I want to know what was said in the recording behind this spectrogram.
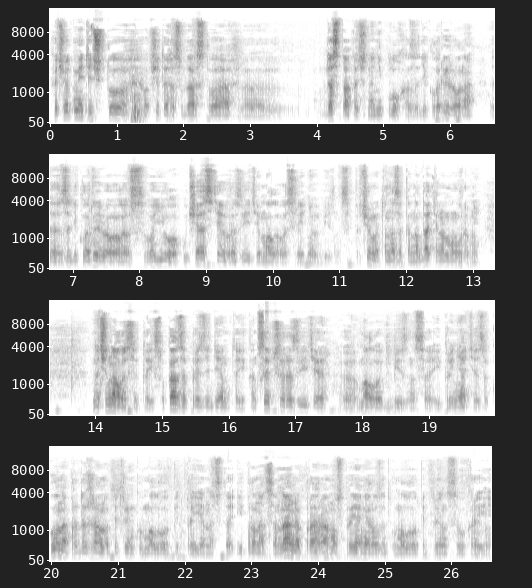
Хочу отметить, что вообще-то государство э, достаточно неплохо задекларировано, э, задекларировало свое участие в развитии малого и среднего бизнеса. Причем это на законодательном уровне. Начиналось это и с указа президента, и концепции развития э, малого бизнеса, и принятия закона про державну підтримку малого підприємництва, і про національну програму сприяння розвитку малого підприємництва в Україні.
